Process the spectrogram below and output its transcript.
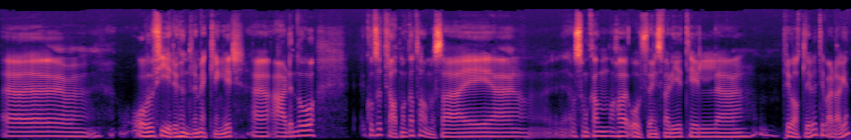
Eh, over 400 meklinger. Eh, er det noe konsentrat man kan ta med seg eh, som kan ha overføringsverdi til eh, privatlivet, til hverdagen?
